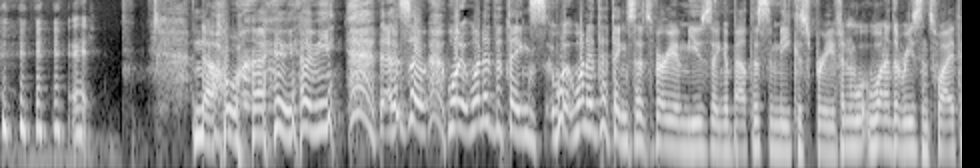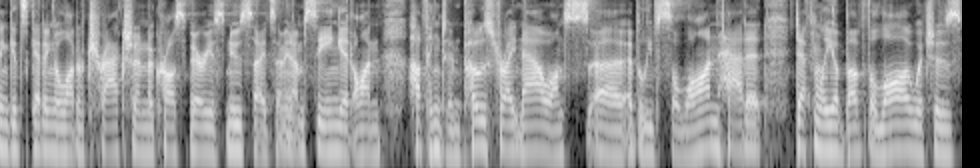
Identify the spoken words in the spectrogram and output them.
no, I mean, so one of the things one of the things that's very amusing about this amicus brief, and one of the reasons why I think it's getting a lot of traction across various news sites. I mean, I'm seeing it on Huffington Post right now. On uh, I believe Salon had it, definitely above the law, which is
